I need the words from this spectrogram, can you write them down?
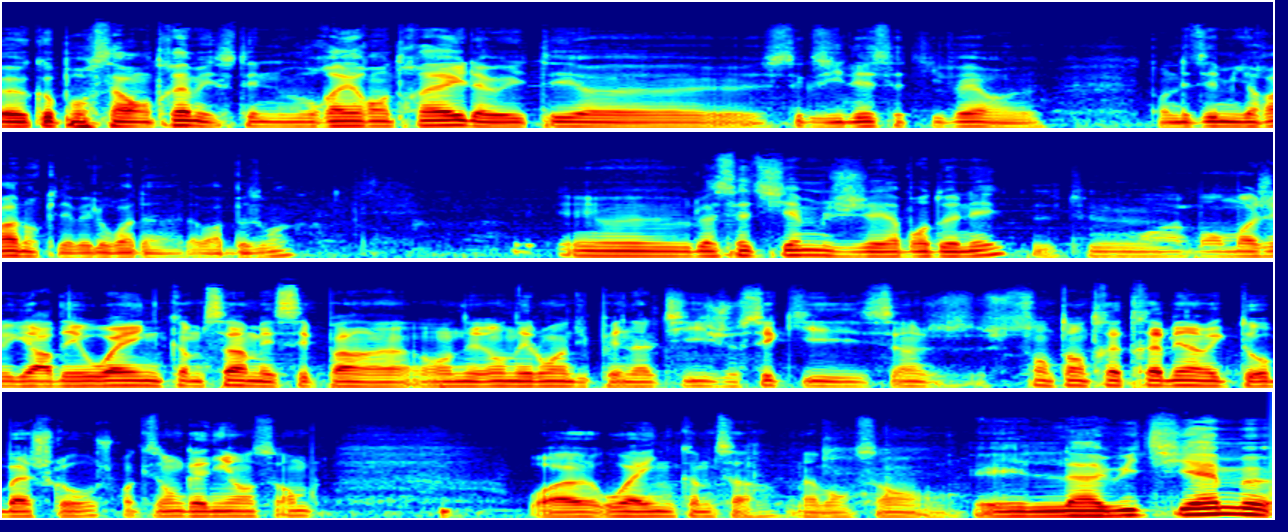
euh, que pour sa rentrée, mais c'était une vraie rentrée. Il avait été euh, s'exiler cet hiver euh, dans les Émirats, donc il avait le droit d'a- d'avoir besoin. Et, euh, la septième, j'ai abandonné. Ouais, Bon, moi j'ai gardé Wayne comme ça, mais c'est pas, un- on est, on est loin du penalty. Je sais qu'ils s'entendent très très bien avec Théo Bachelot. Je crois qu'ils ont gagné ensemble. Ouais, Wayne comme ça, mais bon, sans. Et la huitième, euh,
